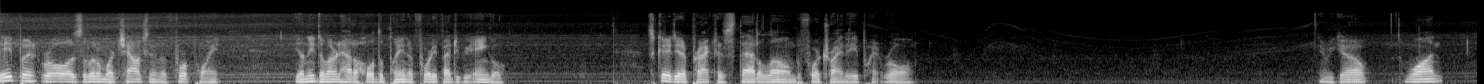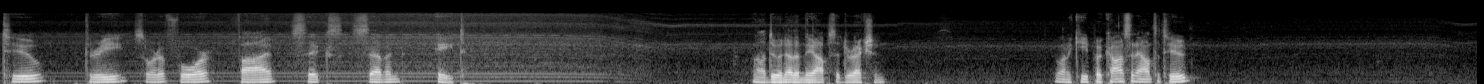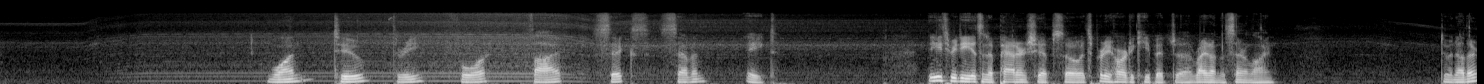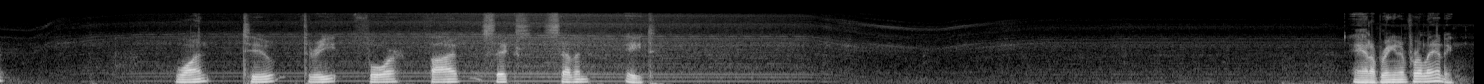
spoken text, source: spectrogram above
The 8 point roll is a little more challenging than the 4 point. You'll need to learn how to hold the plane at a 45 degree angle. It's a good idea to practice that alone before trying the 8 point roll. Here we go. One, two, three, sort of, four, five, six, seven, eight. I'll do another in the opposite direction. You want to keep a constant altitude. One, two, three, four, five, six, seven, eight. The E3D isn't a pattern ship, so it's pretty hard to keep it uh, right on the center line. Do another. One, two, three, four, five, six, seven, eight. And I'll bring it in for a landing.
